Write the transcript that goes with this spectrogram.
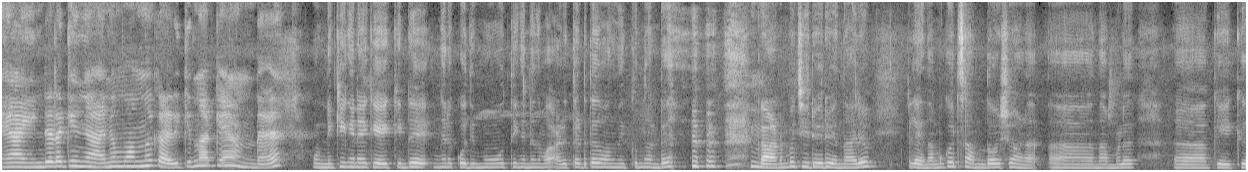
ഏ അതിന്റെ ഇടയ്ക്ക് ഞാനും വന്ന് കഴിക്കുന്നൊക്കെ ഉണ്ട്. ഉണ്ണിക്ക് ഇങ്ങനെ കേക്കിന്റെ ഇങ്ങനെ കൊതിമൂത്ത് ഇങ്ങനെ അടുത്തടുത്ത് വന്ന് നിൽക്കുന്നുണ്ട്. കാണുമ്പോൾ ചിരി വരും. എന്നാലും അല്ലേ? നമുക്കൊരു സന്തോഷമാണ്. നമ്മൾ കേക്ക്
